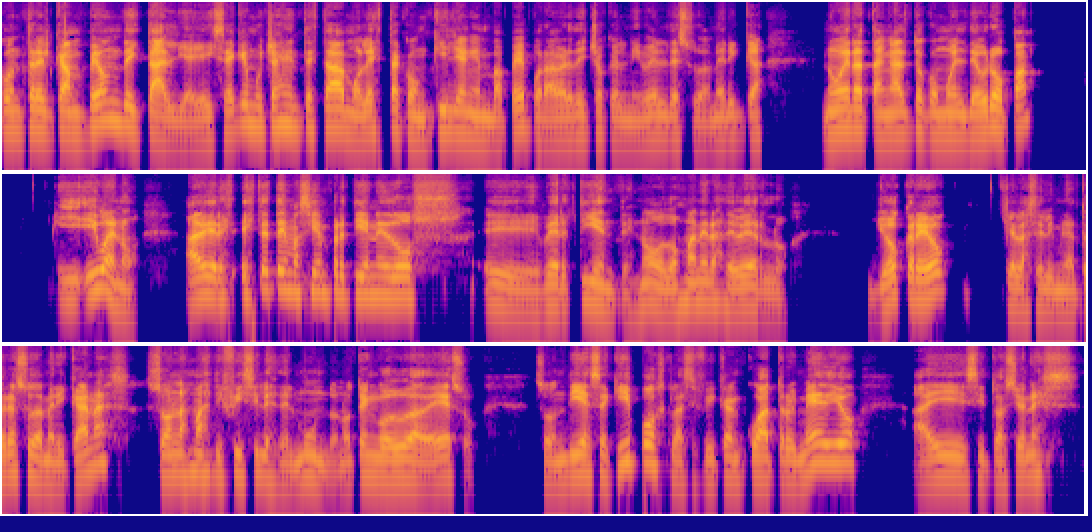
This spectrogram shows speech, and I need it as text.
contra el campeón de Italia. Y sé que mucha gente estaba molesta con Kylian Mbappé por haber dicho que el nivel de Sudamérica no era tan alto como el de Europa. Y, bueno, a ver, este tema siempre tiene dos eh, vertientes, ¿no? Dos maneras de verlo. Yo creo que las eliminatorias sudamericanas son las más difíciles del mundo, no tengo duda de eso. Son 10 equipos, clasifican cuatro y medio, hay situaciones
